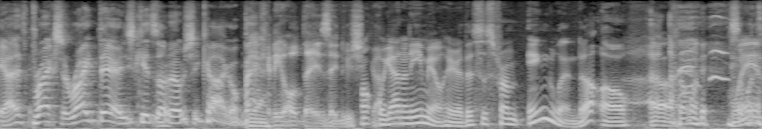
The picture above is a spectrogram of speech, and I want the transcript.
yeah, that's Brexit right there. These kids don't know Chicago. Back in the old days, they knew Chicago. Oh, we got an email here. This is from England. Uh oh. Someone weighing Someone's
